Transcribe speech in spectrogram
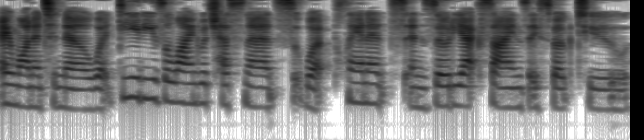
I wanted to know what deities aligned with chestnuts, what planets and zodiac signs they spoke to,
